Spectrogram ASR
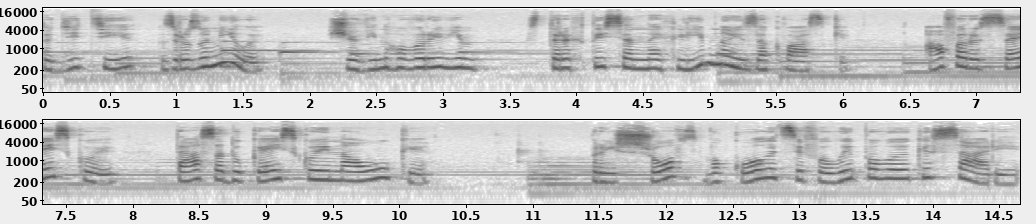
Тоді ті зрозуміли, що він говорив їм стерегтися не хлібної закваски, а фарисейської та садукейської науки. Прийшов в околиці Филипової Кесарії.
